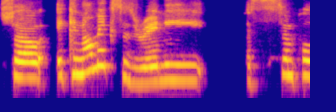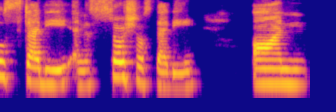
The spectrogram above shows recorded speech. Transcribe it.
So, economics is really a simple study and a social study on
